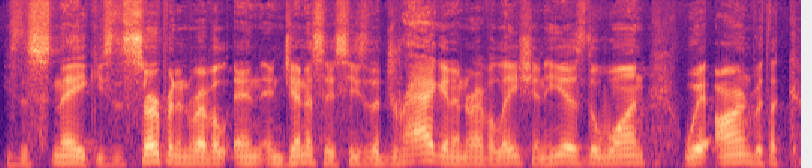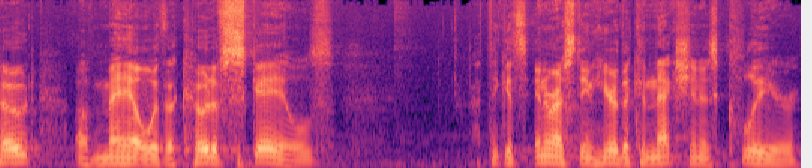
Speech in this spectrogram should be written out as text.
He's the snake. He's the serpent in, Revel- in, in, Genesis. He's the dragon in Revelation. He is the one with, armed with a coat of mail, with a coat of scales. I think it's interesting here. The connection is clear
